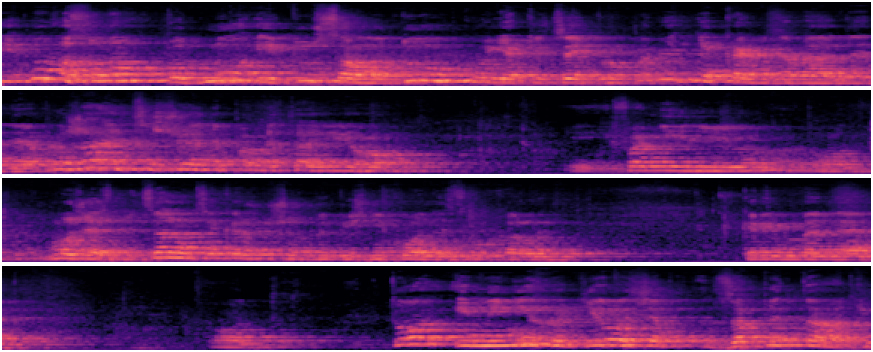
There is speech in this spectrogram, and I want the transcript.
і, ну, в основному одну і ту саму думку, як і цей проповідник, хай за мене не ображається, що я не пам'ятаю його фамілію. От. Може, я спеціально це кажу, щоб ви більш нікого не слухали, крім мене. От. То і мені хотілося б запитати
